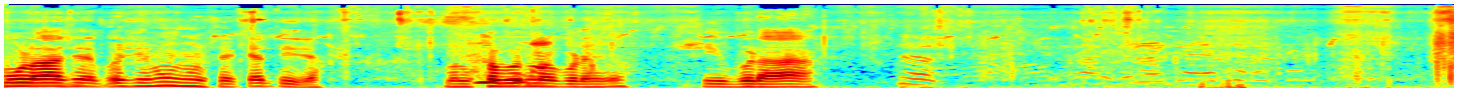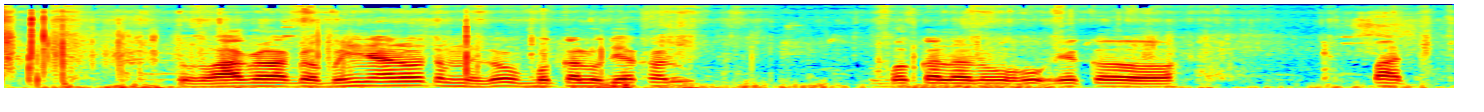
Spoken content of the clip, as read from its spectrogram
મૂળા છે, પછી શું શું છે કહેતી જા. મને ખબર ન પડે, જો. શીભડા. તો આગળ આગળ બન્યા તમને જો બકાલો દેખાડું. બકાલાનો એક પાંચ, છ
